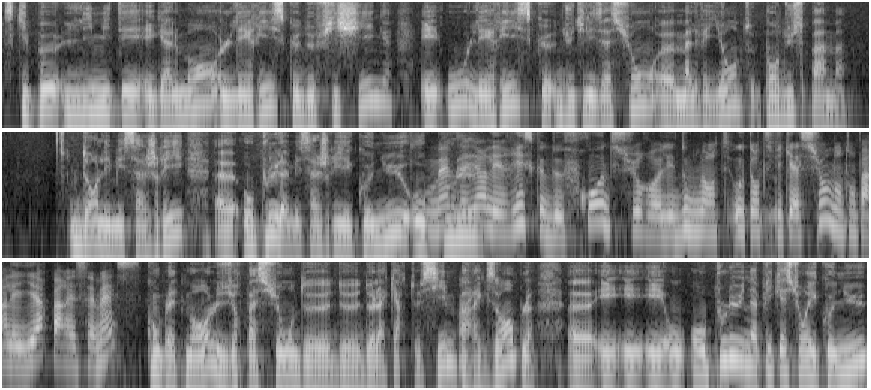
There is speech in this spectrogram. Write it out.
ce qui peut limiter également les risques de phishing et ou les risques d'utilisation euh, malveillante pour du spam. Dans les messageries. Euh, au plus la messagerie est connue, au Ou même plus... d'ailleurs les risques de fraude sur euh, les doubles authentifications dont on parlait hier par SMS. Complètement, l'usurpation de, de, de, la carte SIM par exemple. Euh, et, et, et on, au plus une application est connue,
